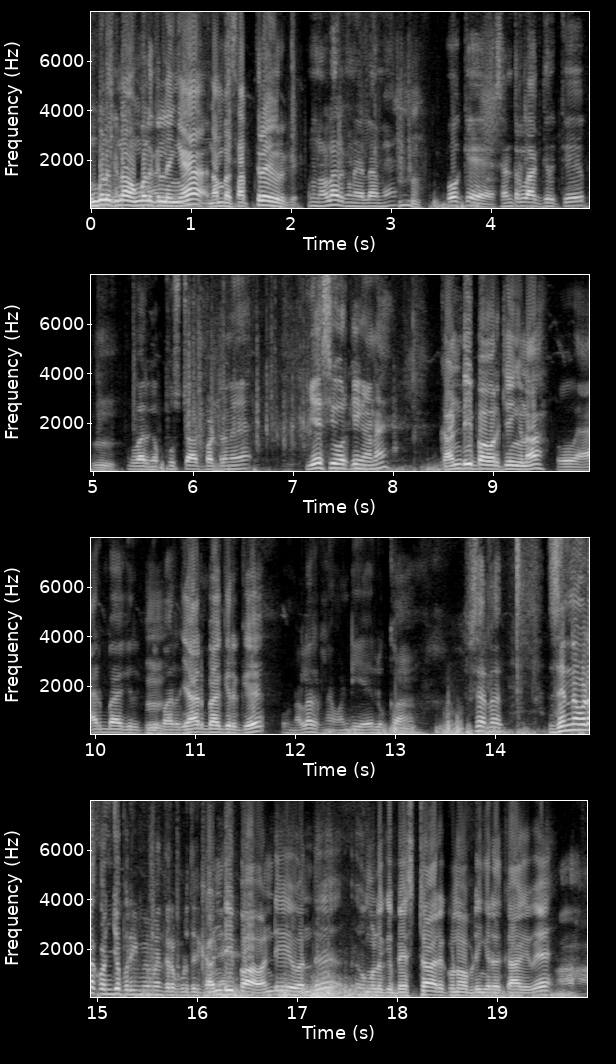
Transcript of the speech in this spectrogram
உங்களுக்குன்னா உங்களுக்கு இல்லைங்க. நம்ம சப்ஸ்கிரைபருக்கு நல்லா இருக்குண்ணே எல்லாமே. ஓகே சென்ட்ரல் லாக் இருக்கு. பாருங்க push start button AC working ஆனே கண்டிப்பா ஒர்க்கிங்னா ஓ ஏர் பேக் இருக்கு பாருங்க. ஏர் பேக் இருக்கு. ஓ நல்லா இருக்குண்ணே வண்டியே லுக்கா சார் ஜென்னை விட கொஞ்சம் ப்ரீமியம் தர கொடுத்துருக்கீங்க. கண்டிப்பா வண்டி வந்து உங்களுக்கு பெஸ்டா இருக்கணும் அப்படிங்கிறதுக்காகவே ஆஹா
